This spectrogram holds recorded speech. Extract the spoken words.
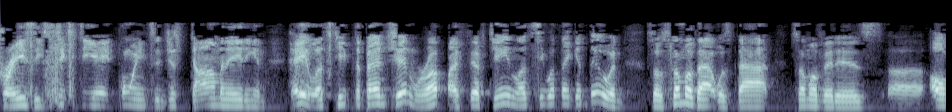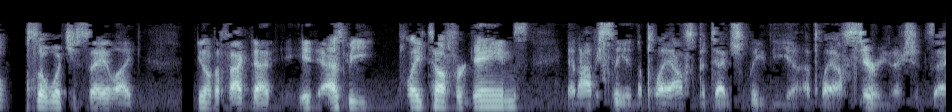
crazy 68 points and just dominating and hey, let's keep the bench in. We're up by 15. Let's see what they can do. And so some of that was that. Some of it is uh, also what you say, like you know the fact that it, as we play tougher games, and obviously in the playoffs potentially the uh, playoff series, I should say,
